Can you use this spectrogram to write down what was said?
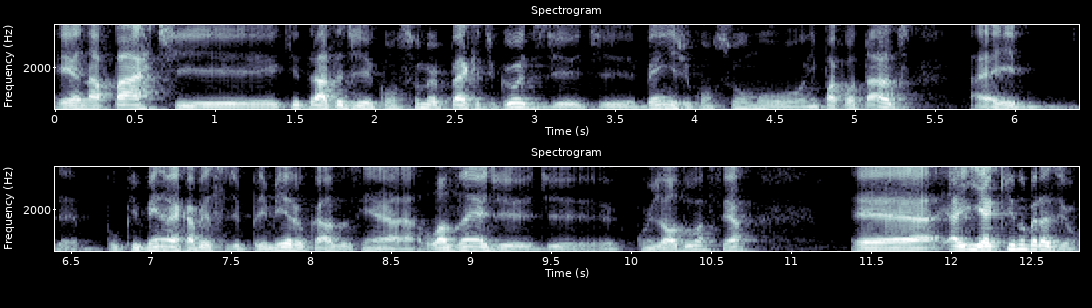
é, na parte que trata de consumer packaged goods, de, de bens de consumo empacotados. Aí, é, o que vem na minha cabeça de primeiro caso assim, é lasanha de, de congelador, certo? É, e aqui no Brasil.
